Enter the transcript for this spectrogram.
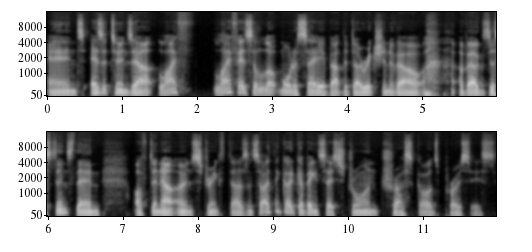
and as it turns out, life life has a lot more to say about the direction of our of our existence than often our own strength does. And so I think I'd go back and say, Strahan, trust God's process.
